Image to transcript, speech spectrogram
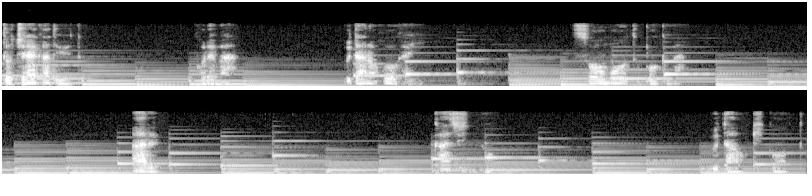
どちらかというと、これは歌の方がいい。そう思うと僕は、ある。歌人の。歌を聴こうと、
